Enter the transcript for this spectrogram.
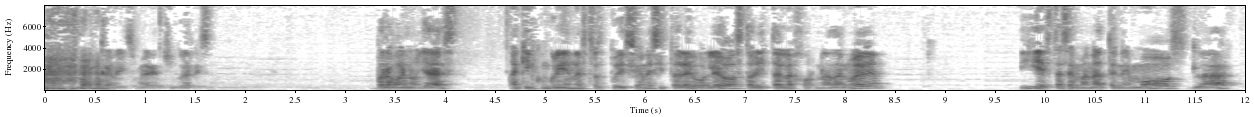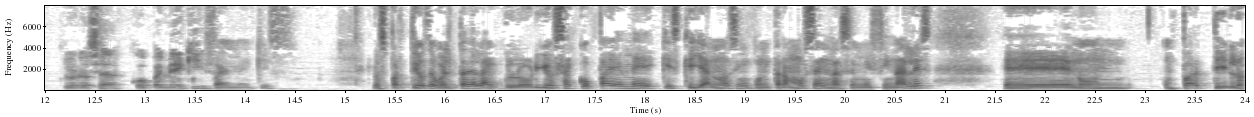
me daría un chingo de risa. Pero bueno, ya es- aquí concluyen nuestras posiciones y todo el goleo. Hasta ahorita la jornada 9. Y esta semana tenemos la gloriosa Copa MX. Copa MX. Los partidos de vuelta de la gloriosa Copa MX que ya nos encontramos en las semifinales. Eh, en un, un partido,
